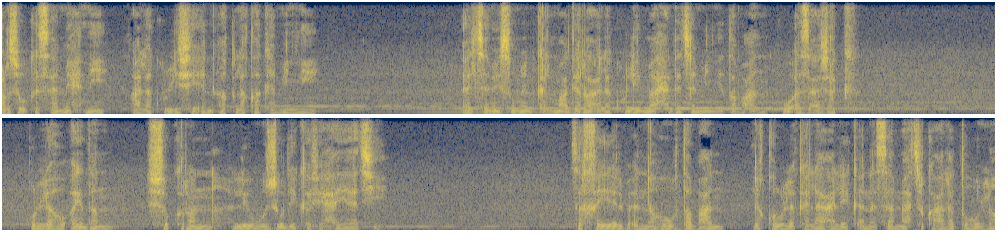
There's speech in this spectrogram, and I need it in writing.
أرجوك سامحني على كل شيء أقلقك مني. ألتمس منك المعذرة على كل ما حدث مني طبعا وأزعجك. قل له أيضا شكرا لوجودك في حياتي. تخيل بأنه طبعا يقول لك لا عليك أنا سامحتك على طول.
